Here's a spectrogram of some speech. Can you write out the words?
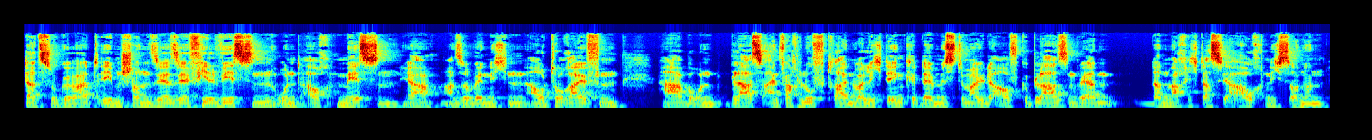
Dazu gehört eben schon sehr, sehr viel Wissen und auch Messen. Ja, also wenn ich einen Autoreifen habe und blas einfach Luft rein, weil ich denke, der müsste mal wieder aufgeblasen werden, dann mache ich das ja auch nicht, sondern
